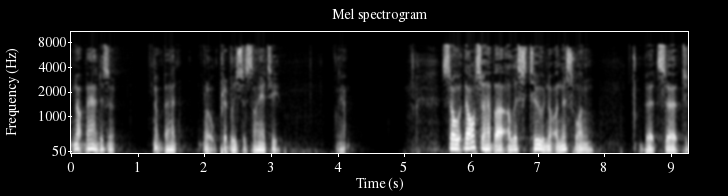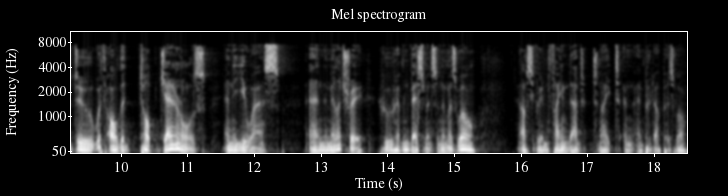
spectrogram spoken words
Not bad, is it? Not bad. A little privileged society. Yeah. So they also have a, a list too, not on this one, but uh, to do with all the top generals in the U.S. and the military who have investments in them as well. I'll see if we can find that tonight and, and put up as well.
